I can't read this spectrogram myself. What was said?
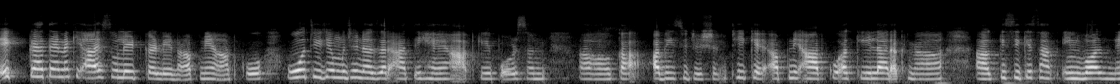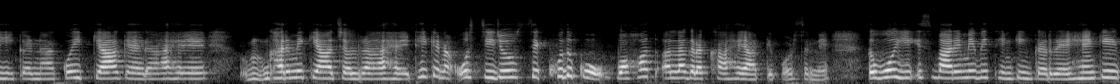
एक कहते हैं ना कि आइसोलेट कर लेना अपने आप को। वो चीज़ें मुझे नज़र आती हैं आपके पर्सन का अभी सिचुएशन ठीक है? अपने आप को अकेला रखना आ, किसी के साथ इन्वॉल्व नहीं करना कोई क्या कह रहा है घर में क्या चल रहा है ठीक है ना? उस चीज़ों से खुद को बहुत अलग रखा है आपके पर्सन ने। तो वो ये इस बारे में भी थिंकिंग कर रहे हैं कि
